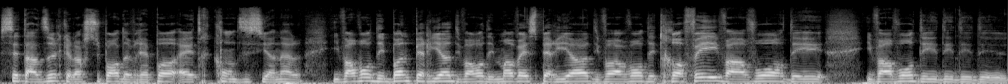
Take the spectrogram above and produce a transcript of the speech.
C'est-à-dire que leur support devrait pas être conditionnel. Il va avoir des bonnes périodes, il va avoir des mauvaises périodes, il va avoir des trophées, il va avoir des, il va avoir des, des, des, des,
